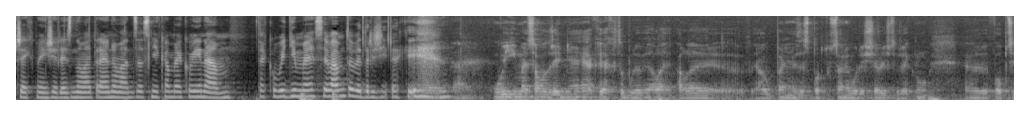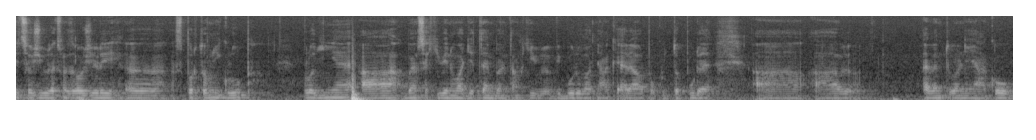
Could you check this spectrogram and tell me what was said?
řekl mi, že jde znova trénovat zase někam jako jinam. Tak uvidíme, jestli vám to vydrží taky. Uvidíme samozřejmě, jak, jak to bude, ale, ale já úplně ze sportu jsem neodešel, když to řeknu. V obci, co žiju, tak jsme založili eh, sportovní klub v Lodině a budeme se chtít věnovat dětem, budeme tam chtít vybudovat nějaký areál, pokud to půjde. A, a eventuálně nějakou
